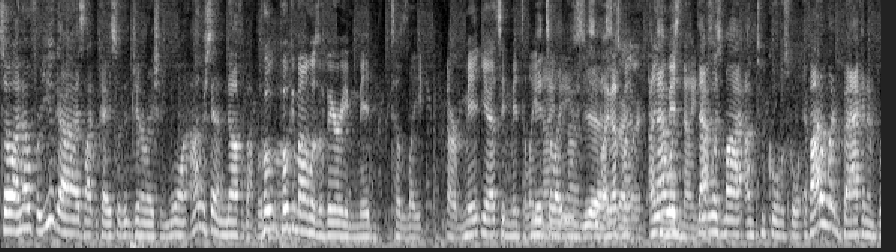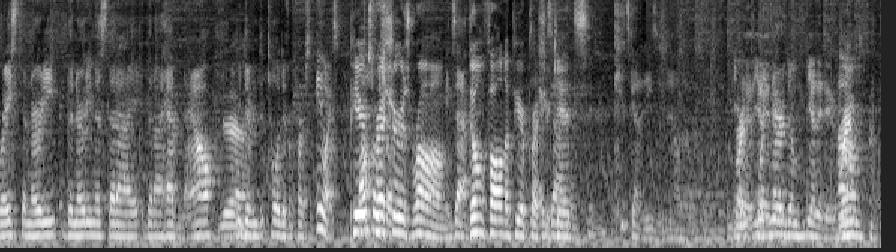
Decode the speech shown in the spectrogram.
so I know for you guys, like, okay, so the generation one, I understand enough about Po- Pokemon. Pokemon was a very mid to late, or mid, yeah, I'd say mid to late Mid 90s. to late 90s, Yeah, like that's exactly. when, and think that mid was 90s. that was my I'm too cool for school. If I'd have went back and embraced the nerdy the nerdiness that I that I have now, Yeah. I'd be a different, totally different person. Anyways, peer pressure short- is wrong. Exactly. Don't fall into peer pressure, Exactly. kids. Kids got it easy now though. Yeah, With- yeah, with do. nerddom. Yeah, they do. Um,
